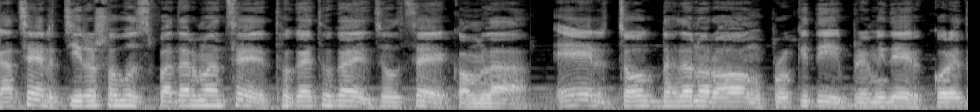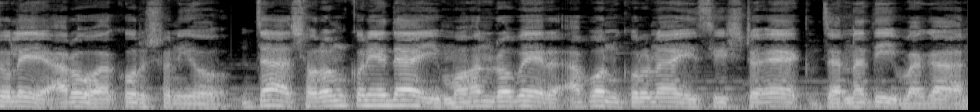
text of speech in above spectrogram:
গাছের চিরসবুজ পাতার মাঝে থোকায় থোকায় ঝুলছে কমলা। এর চোখ ধাঁধানো রং প্রকৃতি প্রেমীদের করে তোলে আরও আকর্ষণীয়, যা স্মরণ করিয়ে দেয় মহান রবের আপন করুণায় সৃষ্ট এক জান্নাতি বাগান।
